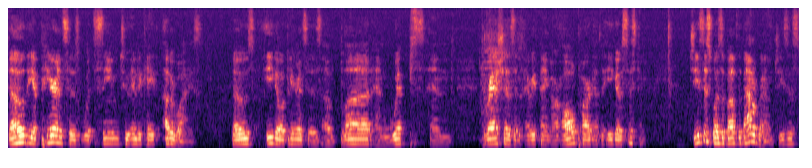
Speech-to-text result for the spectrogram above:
though the appearances would seem to indicate otherwise. Those ego appearances of blood and whips and thrashes and everything are all part of the ego system. Jesus was above the battleground. Jesus,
